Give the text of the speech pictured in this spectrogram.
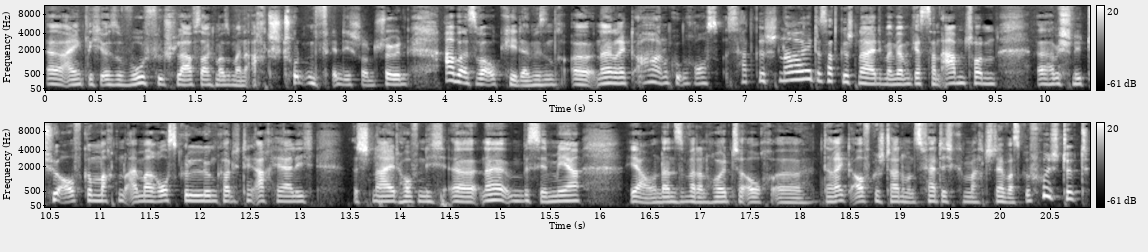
äh, eigentlich äh, so Wohlfühlschlaf, sag ich mal, so meine acht Stunden fände ich schon schön. Aber es war okay, denn wir sind äh, ne, direkt, ah, oh, und gucken raus, es hat geschneit, es hat geschneit. Ich meine, wir haben gestern Abend schon, äh, habe ich schon die Tür aufgemacht und einmal rausgelünkert. Ich denke, ach herrlich, es schneit hoffentlich äh, ne, ein bisschen mehr. Ja, und dann sind wir dann heute auch äh, direkt aufgestanden, uns fertig gemacht, schnell was gefrühstückt.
